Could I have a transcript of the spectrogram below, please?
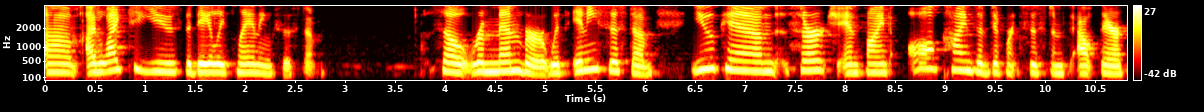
um, I like to use the daily planning system. So remember, with any system, you can search and find all kinds of different systems out there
